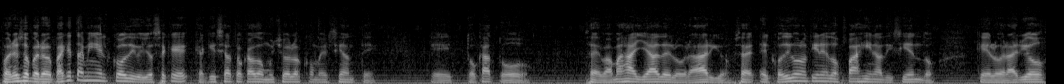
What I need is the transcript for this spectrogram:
por eso, pero para que también el código, yo sé que, aquí se ha tocado mucho de los comerciantes, eh, toca todo. O sea, va más allá del horario. O sea, el código no tiene dos páginas diciendo que el horario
